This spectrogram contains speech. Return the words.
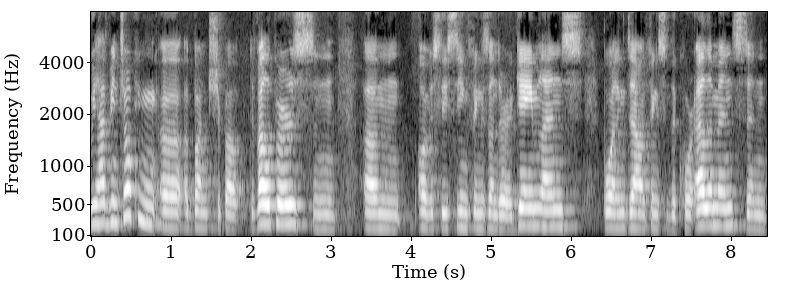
we have been talking uh, a bunch about developers and um, obviously seeing things under a game lens, boiling down things to the core elements and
